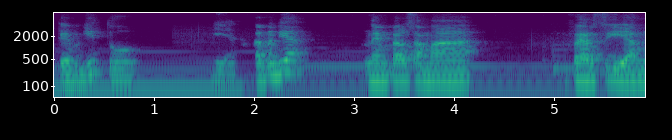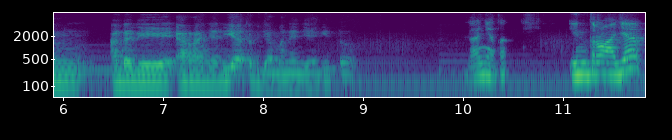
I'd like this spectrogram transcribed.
kayak begitu. Iya. Karena dia nempel sama versi yang ada di eranya dia atau di zamannya dia gitu. Makanya tuh intro aja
